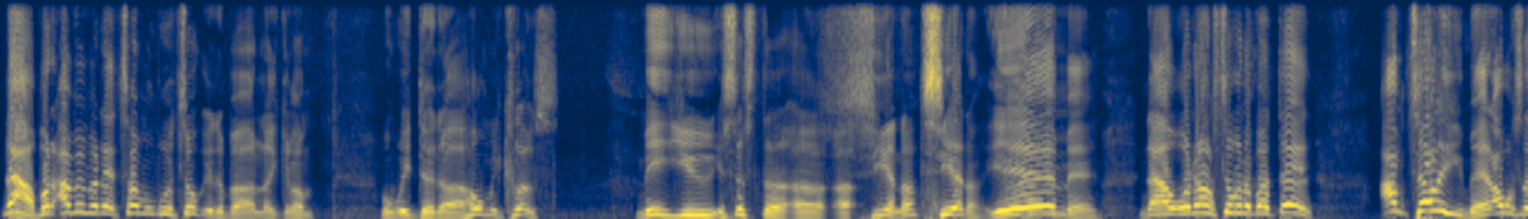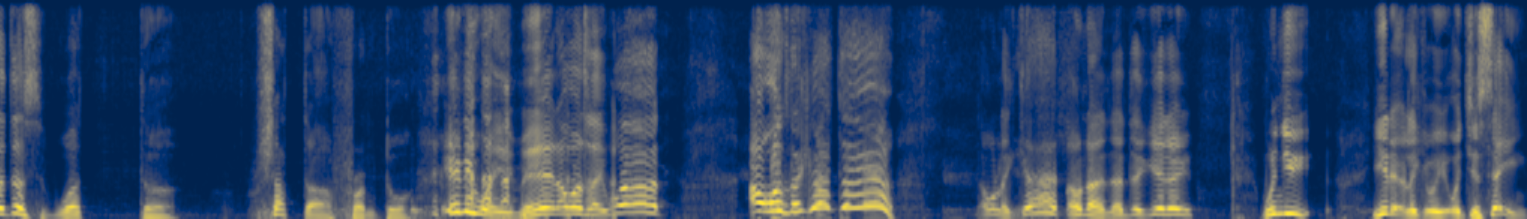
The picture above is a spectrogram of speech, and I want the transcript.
Nah, but I remember that time when we were talking about like um when we did uh Hold Me Close. Me, you, your sister, uh, uh Sienna. Sienna. Yeah, man. Now when I was talking about that, I'm telling you, man, I was like this. What the shut the front door. Anyway, man, I was like, what? I was like, what the hell? I was like, God, oh no, you know, when you, you know, like what you're saying.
